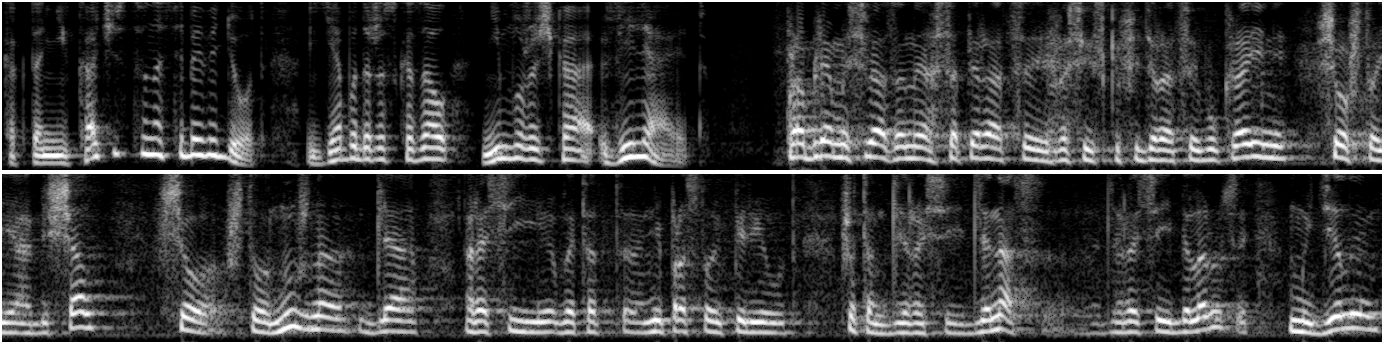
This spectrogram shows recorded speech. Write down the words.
как-то некачественно себя ведет. Я бы даже сказал, немножечко виляет. Проблемы, связанные с операцией Российской Федерации в Украине, все, что я обещал, все, что нужно для России в этот э, непростой период, что там для России, для нас, для России и Беларуси мы делаем.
